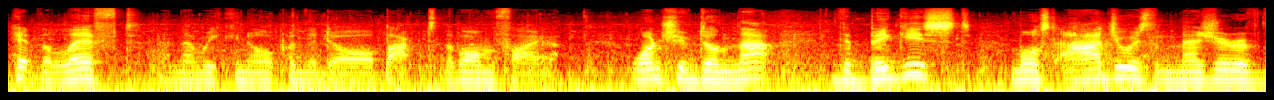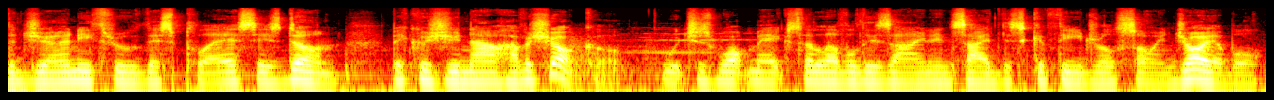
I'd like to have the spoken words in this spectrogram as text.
hit the lift, and then we can open the door back to the bonfire. Once you've done that, the biggest, most arduous measure of the journey through this place is done, because you now have a shortcut, which is what makes the level design inside this cathedral so enjoyable,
